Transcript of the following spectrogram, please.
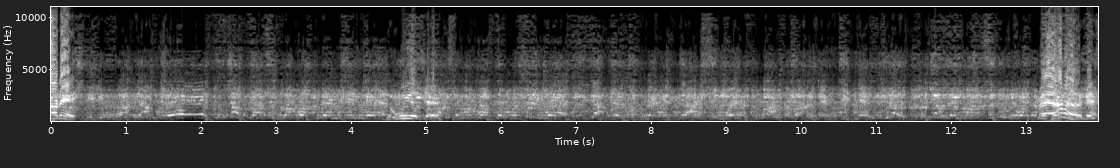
you that? The wheelchair. Man, I heard this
